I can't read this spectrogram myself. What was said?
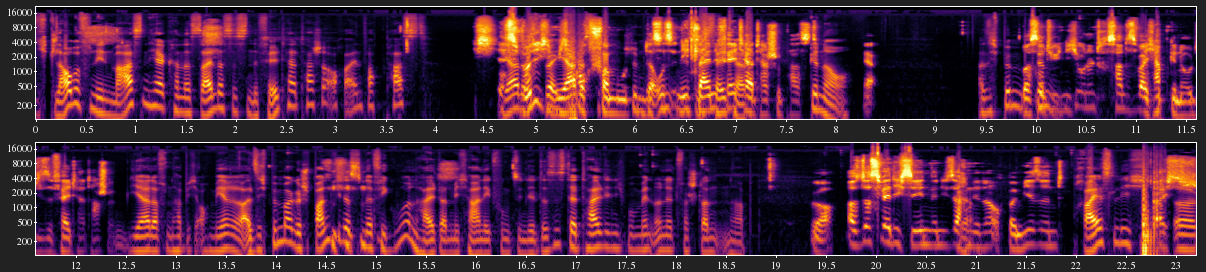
Ich glaube, von den Maßen her kann das sein, dass es in eine Feldherrtasche auch einfach passt. Ich, das ja, würde ich ja, auch vermuten, stimmt, dass da es in die kleine Feldherrtasche passt. Genau. Ja. Also ich bin. Was bin, natürlich nicht uninteressant ist, weil ich habe genau diese Feldherrtasche. Ja, davon habe ich auch mehrere. Also ich bin mal gespannt, wie das in der Figurenhaltermechanik funktioniert. Das ist der Teil, den ich im Moment noch nicht verstanden habe. Ja, also das werde ich sehen, wenn die Sachen ja. dann auch bei mir sind. Preislich äh,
